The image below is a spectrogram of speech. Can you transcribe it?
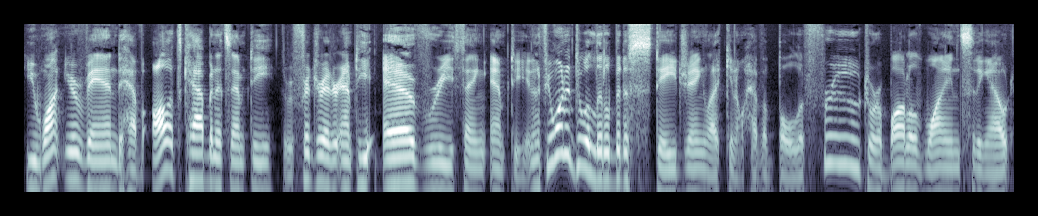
You want your van to have all its cabinets empty, the refrigerator empty, everything empty. And if you want to do a little bit of staging, like, you know, have a bowl of fruit or a bottle of wine sitting out,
